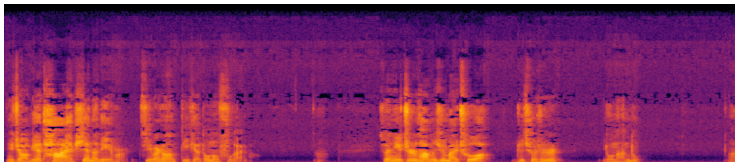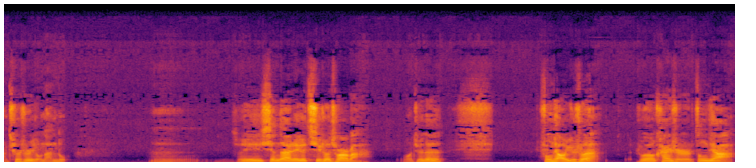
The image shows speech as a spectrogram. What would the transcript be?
你只要别太偏的地方，基本上地铁都能覆盖到，啊，所以你指着他们去买车，这确实有难度，啊，确实有难度，嗯。所以现在这个汽车圈吧，我觉得风调雨顺，说开始增加，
